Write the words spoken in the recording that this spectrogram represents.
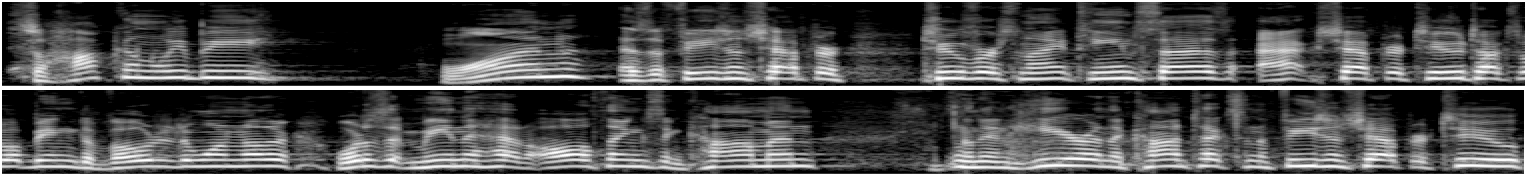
So, how can we be one, as Ephesians chapter 2, verse 19 says? Acts chapter 2 talks about being devoted to one another. What does it mean they had all things in common? And then here in the context in Ephesians chapter 2,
